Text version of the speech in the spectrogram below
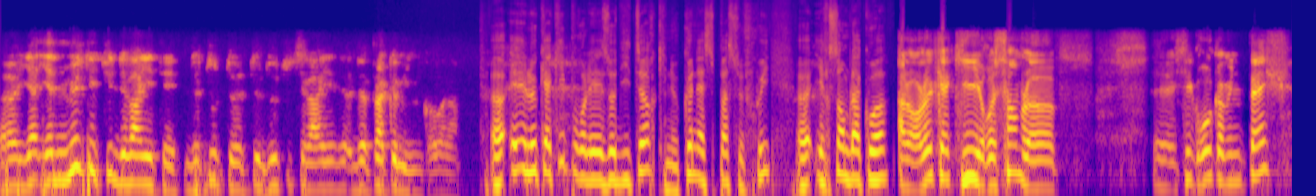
Euh, Il y, a, il y a une multitude de variétés, de toutes, de, de toutes ces variétés de plaquemines. Quoi, voilà. Euh, Et le kaki, pour les auditeurs qui ne connaissent pas ce fruit, euh, il ressemble à quoi? Alors le kaki il ressemble, c'est gros comme une pêche,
